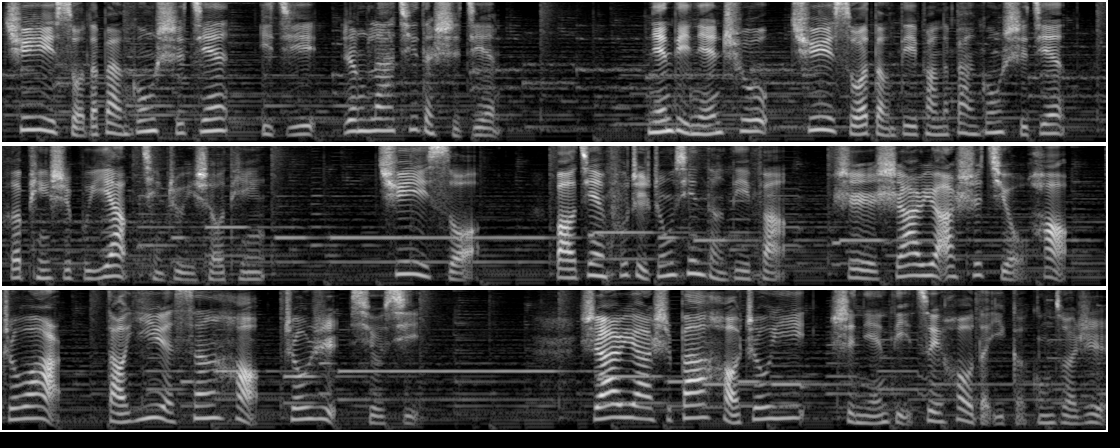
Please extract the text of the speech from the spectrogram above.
区域所的办公时间以及扔垃圾的时间。年底年初区域所等地方的办公时间和平时不一样，请注意收听。区域所、保健福祉中心等地方是十二月二十九号周二到一月三号周日休息。十二月二十八号周一是年底最后的一个工作日。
